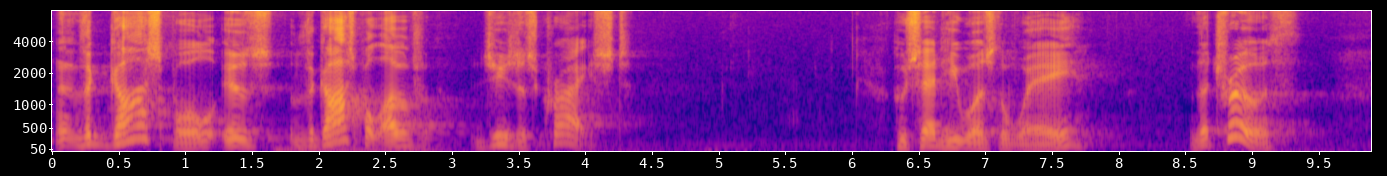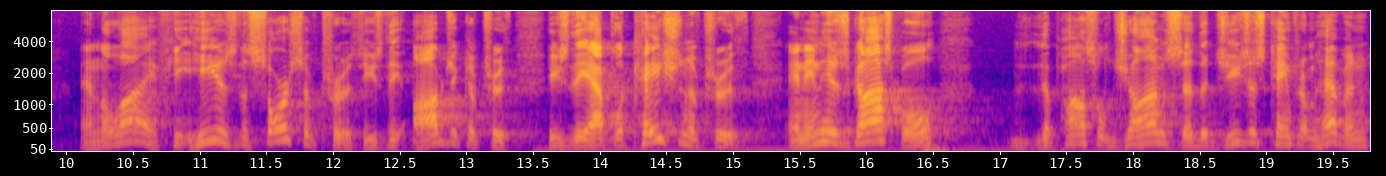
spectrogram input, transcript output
The gospel is the gospel of Jesus Christ, who said he was the way, the truth, and the life. He, he is the source of truth. He's the object of truth. He's the application of truth. And in his gospel, the Apostle John said that Jesus came from heaven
